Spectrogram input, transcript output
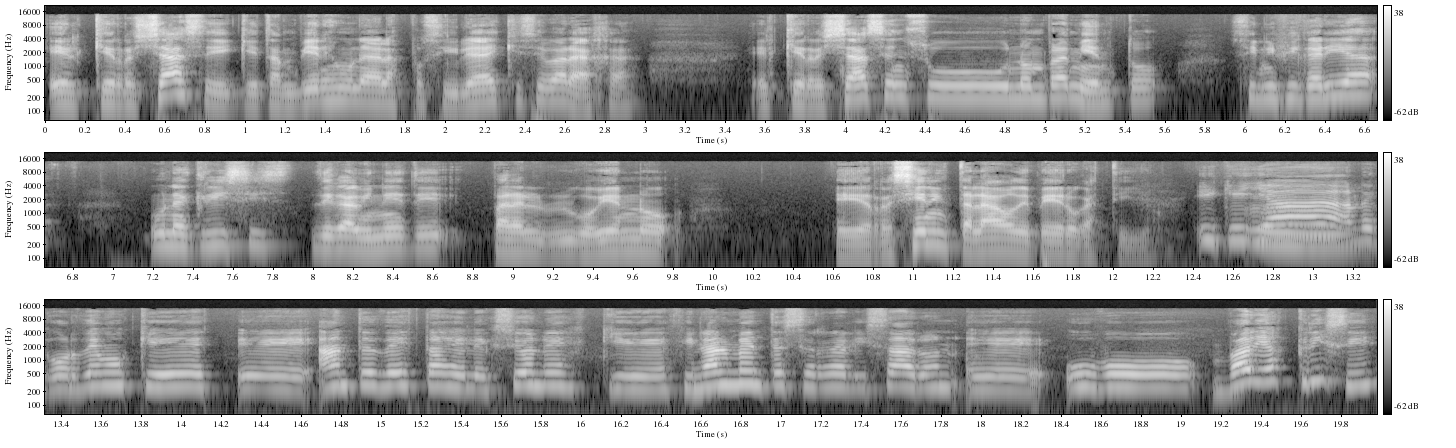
El que rechace, que también es una de las posibilidades que se baraja, el que rechacen su nombramiento significaría una crisis de gabinete para el gobierno eh, recién instalado de Pedro Castillo. Y que ya Mm. recordemos que eh, antes de estas elecciones que finalmente se realizaron, eh, hubo varias crisis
